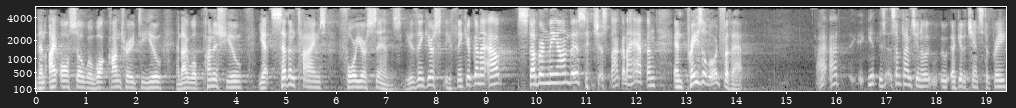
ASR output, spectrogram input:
then I also will walk contrary to you, and I will punish you yet seven times for your sins. You think you're, you think you're going to out stubborn me on this. It's just not going to happen. And praise the Lord for that. I, I, sometimes, you know, I get a chance to pray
